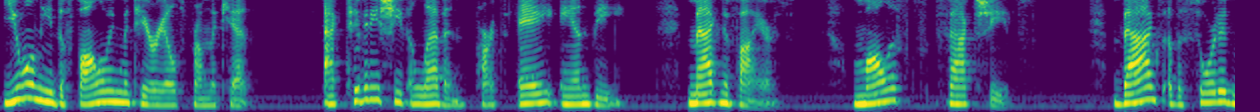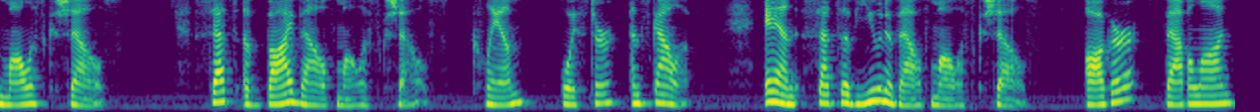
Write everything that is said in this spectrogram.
You will need the following materials from the kit. Activity Sheet 11, Parts A and B. Magnifiers. Mollusks fact sheets. Bags of assorted mollusk shells. Sets of bivalve mollusk shells, clam, oyster, and scallop. And sets of univalve mollusk shells, auger, Babylon,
